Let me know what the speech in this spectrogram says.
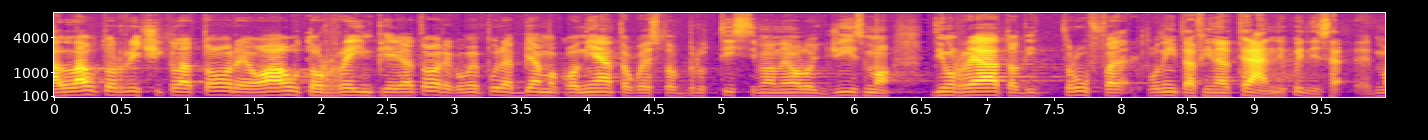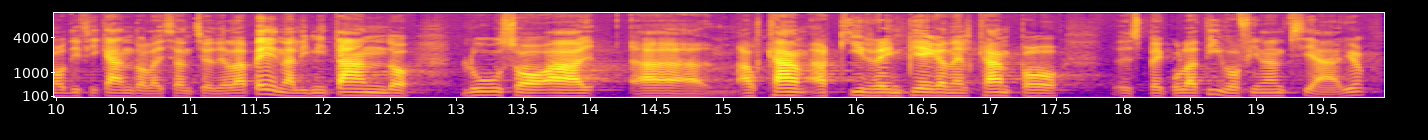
all'autoriciclatore o autoreimpiegatore, come pure abbiamo coniato questo bruttissimo neologismo di un reato di truffa punita fino a tre anni, quindi modificando le sanzioni della pena, limitando l'uso a, a, a, chi reimpiega nel campo eh, speculativo finanziario.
